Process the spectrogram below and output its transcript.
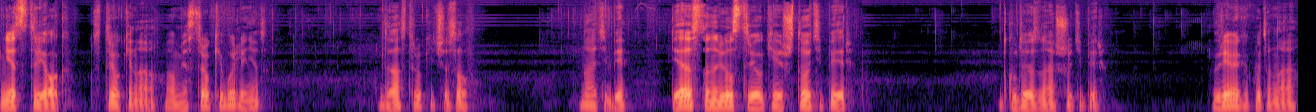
Нет стрелок. Стрелки на... А у меня стрелки были, нет? Да, стрелки часов. На тебе. Я остановил стрелки. Что теперь? Откуда я знаю, что теперь? Время какое-то на...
